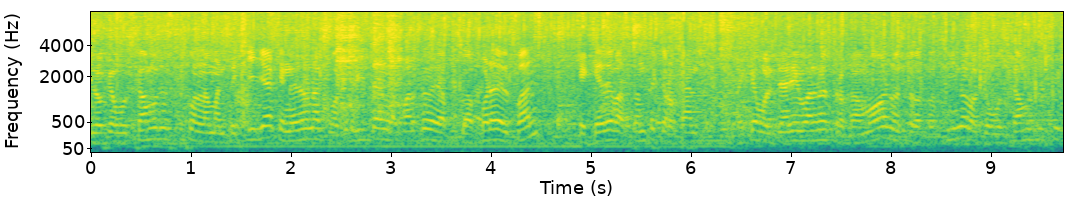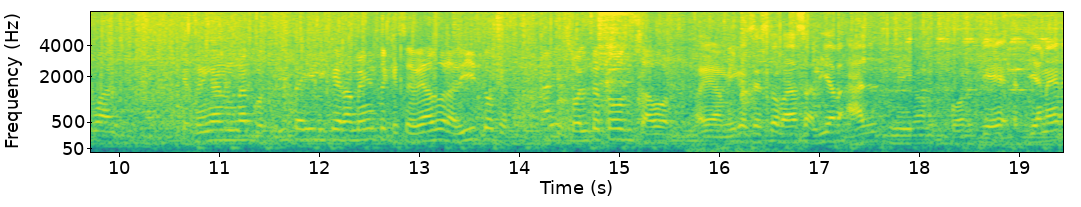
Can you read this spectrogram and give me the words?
Y lo que buscamos es que con la mantequilla genere una costrita en la parte de afuera del pan que quede bastante crocante. Hay que voltear igual nuestro jamón, nuestro tocino, lo que buscamos es igual. Que tengan una costrita ahí ligeramente, que se vea doradito, que, que suelte todo su sabor. Oye amigos, esto va a salir al millón porque tiene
